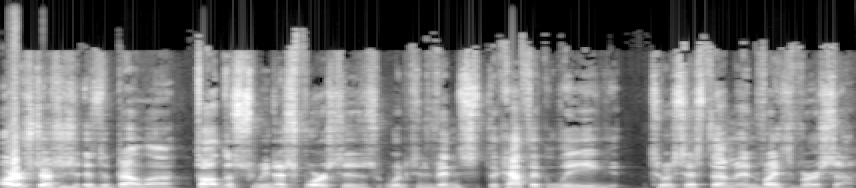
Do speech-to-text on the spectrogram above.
Archduchess Isabella thought the Swedish forces would convince the Catholic League to assist them and vice versa,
